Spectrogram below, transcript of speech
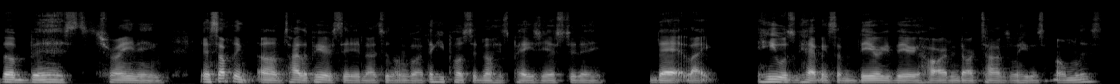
The best training. And something um, tyler perry said not too long ago i think he posted it on his page yesterday that like he was having some very very hard and dark times when he was homeless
